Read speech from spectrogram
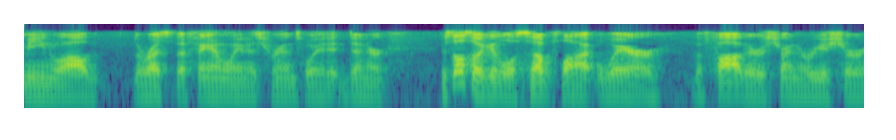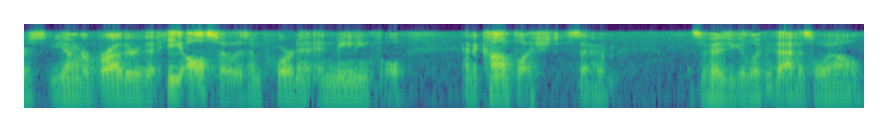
Meanwhile, the rest of the family and his friends wait at dinner. There's also a little subplot where the father is trying to reassure his younger brother that he also is important and meaningful and accomplished. So I suppose you could look at that as well.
